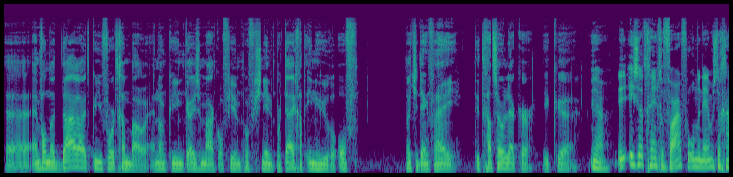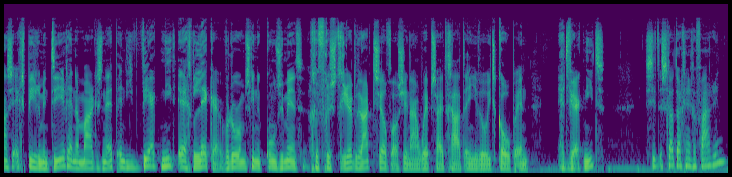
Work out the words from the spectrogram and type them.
Uh, en vanuit daaruit kun je voort gaan bouwen. En dan kun je een keuze maken of je een professionele partij gaat inhuren of dat je denkt van hé, hey, dit gaat zo lekker. Ik, uh... Ja, is dat geen gevaar voor ondernemers? Dan gaan ze experimenteren en dan maken ze een app en die werkt niet echt lekker. Waardoor misschien een consument gefrustreerd raakt. Hetzelfde als je naar een website gaat en je wil iets kopen en het werkt niet. Zit, schuilt daar geen gevaar in?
